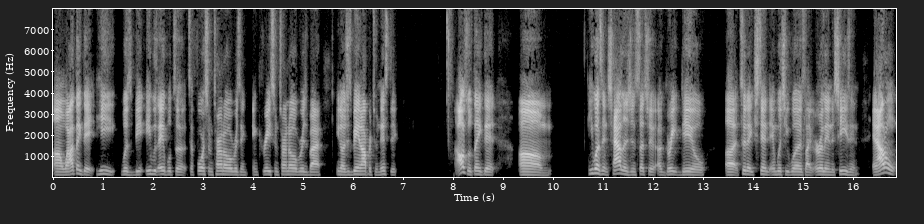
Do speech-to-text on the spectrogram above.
um, I think that he was be, he was able to to force some turnovers and, and create some turnovers by you know just being opportunistic. I also think that um, he wasn't challenged in such a, a great deal uh, to the extent in which he was like early in the season. And I don't,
